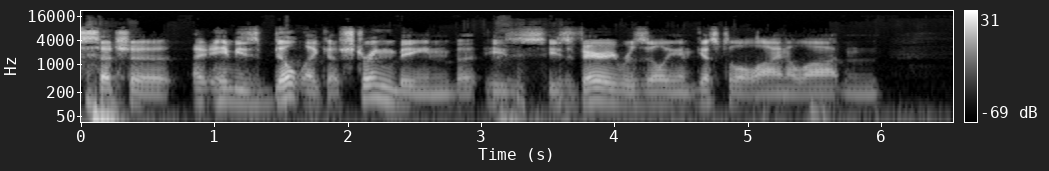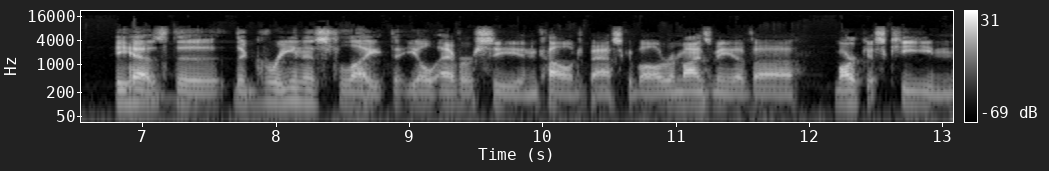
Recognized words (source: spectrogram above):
such a I mean, he's built like a string bean, but he's he's very resilient, gets to the line a lot, and he has the the greenest light that you'll ever see in college basketball. It reminds me of uh, Marcus Keene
